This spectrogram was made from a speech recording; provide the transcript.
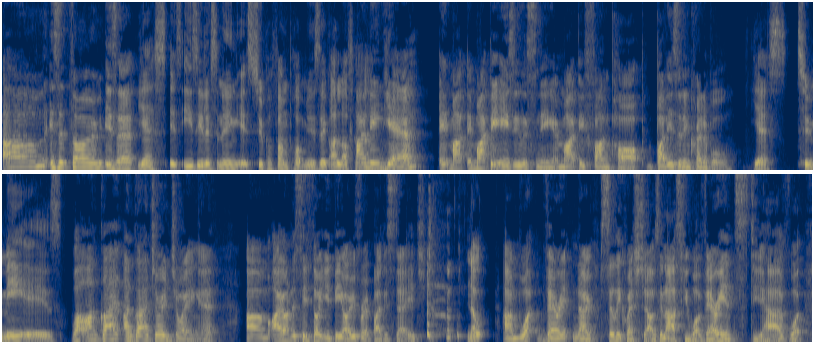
um, is it though? Is it? Yes, it's easy listening. It's super fun pop music. I love her. I mean, yeah, it might it might be easy listening, it might be fun pop, but is it incredible? yes, to me it is. Well, I'm glad I'm glad you're enjoying it. Um, I honestly thought you'd be over it by this stage. Nope. um, what variant? No, silly question. I was going to ask you what variants do you have? What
